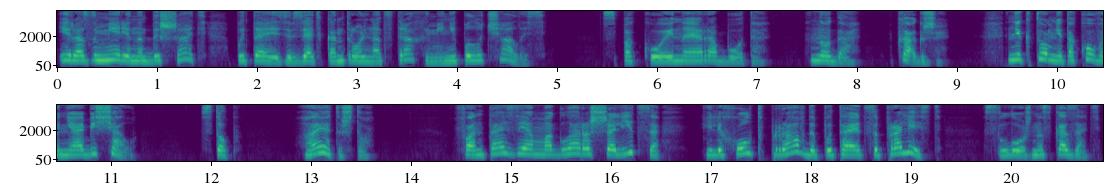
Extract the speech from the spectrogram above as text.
И размеренно дышать, пытаясь взять контроль над страхами, не получалось. Спокойная работа. Ну да, как же. Никто мне такого не обещал. Стоп. А это что? Фантазия могла расшалиться, или Холт правда пытается пролезть? Сложно сказать.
